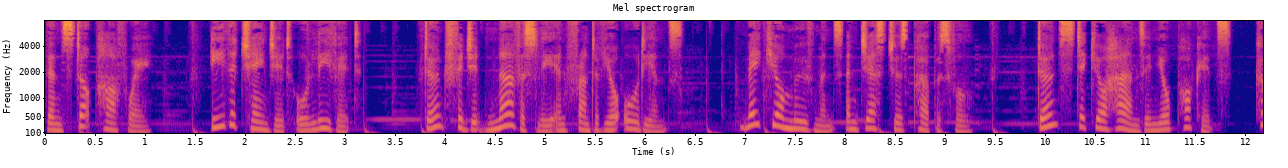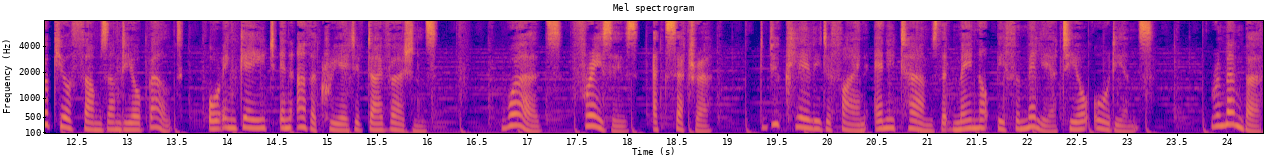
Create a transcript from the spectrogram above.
then stop halfway. Either change it or leave it. Don't fidget nervously in front of your audience. Make your movements and gestures purposeful. Don't stick your hands in your pockets, hook your thumbs under your belt, or engage in other creative diversions. Words, phrases, etc. Do clearly define any terms that may not be familiar to your audience. Remember,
